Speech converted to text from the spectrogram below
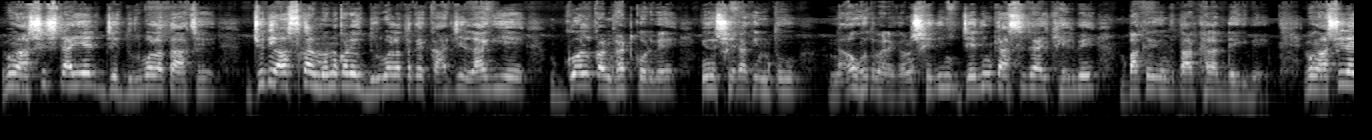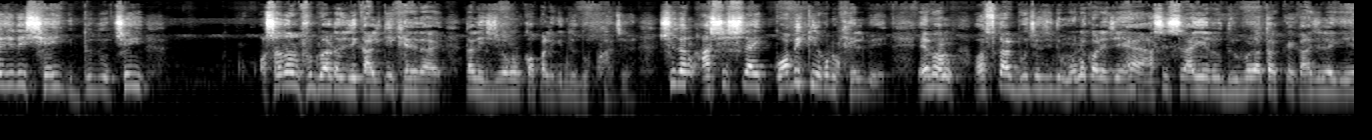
এবং আশিস রায়ের যে দুর্বলতা আছে, যদি অস্কার মনে করে ওই দুর্বলতাকে কাজে লাগিয়ে গোল কনভার্ট করবে, কিন্তু সেটা কিন্তু নাও হতে পারে, কারণ সেদিন, যেদিনকে আশিস রায় খেলবে, বাকি কিন্তু তার খেলা দেখবে। এবং আশিস রায় যদি সেই সেই অসাধারণ ফুটবলটা যদি কালকেই খেলে দেয়, তাহলে ইস্টবেঙ্গল কপালে কিন্তু দুঃখ আছে। সুতরাং আশিস রায় কবে কীরকম খেলবে এবং অস্কার বুঝে যদি মনে করে যে হ্যাঁ আশিস রায়ের দুর্বলতাকে কাজে লাগিয়ে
